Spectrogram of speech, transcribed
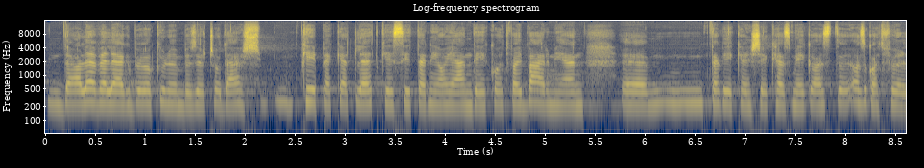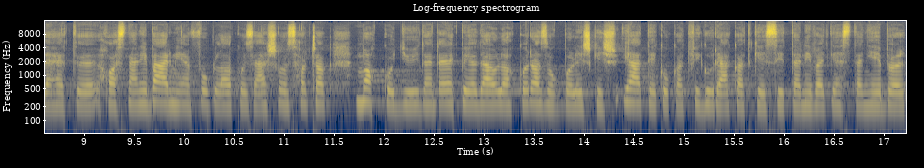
de a levelekből különböző csodás képeket lehet készíteni, ajándékot, vagy bármilyen tevékenységhez még azt, azokat föl lehet használni, bármilyen foglalkozáshoz, ha csak makkot gyűjtenek például, akkor azokból is kis játékokat, figurákat készíteni, vagy gesztenyéből,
